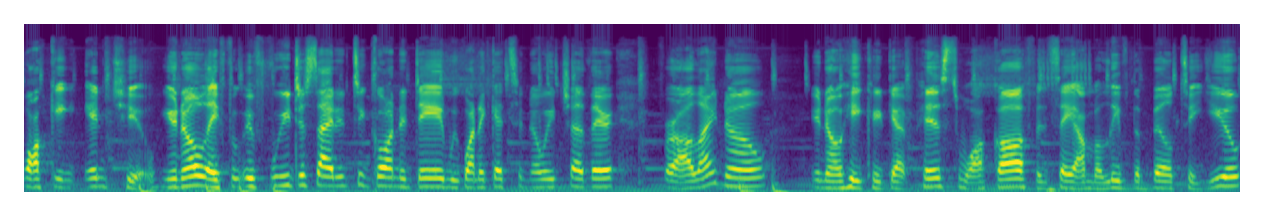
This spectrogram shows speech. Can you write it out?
walking into. You know, like if, if we decided to go on a date, we want to get to know each other. For all I know, you know, he could get pissed, walk off, and say, "I'm gonna leave the bill to you."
